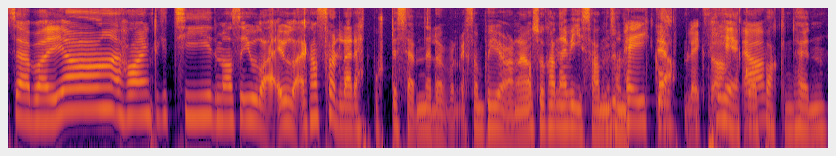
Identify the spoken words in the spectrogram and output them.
Så jeg bare Ja, jeg har egentlig ikke tid, men altså, jo da, jo da jeg kan følge deg rett bort til 7-Eleven liksom, på hjørnet, og så kan jeg vise han Du sånn, peker opp, liksom. Peke Ja. opp bakken til høyden.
